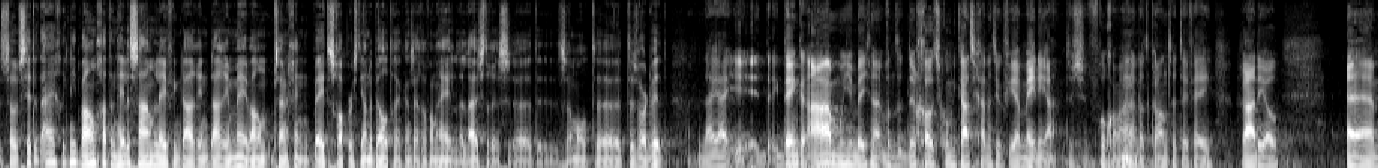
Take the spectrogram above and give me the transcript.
zo zit het eigenlijk niet. Waarom gaat een hele samenleving daarin, daarin mee? Waarom zijn er geen wetenschappers die aan de bel trekken en zeggen van... hé, hey, luister eens, dit is allemaal te, te zwart-wit. Nou ja, ik denk, A, moet je een beetje naar... Want de, de grootste communicatie gaat natuurlijk via media. Dus vroeger waren Hmm. dat kranten, tv, radio. Ehm,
